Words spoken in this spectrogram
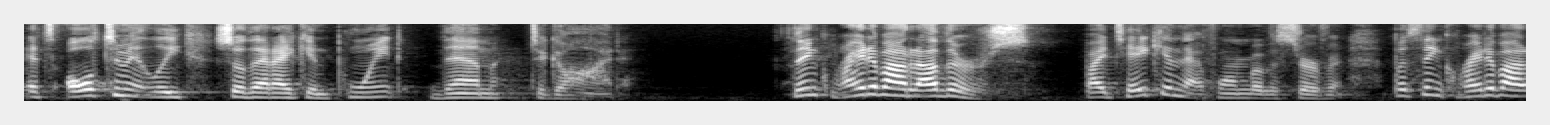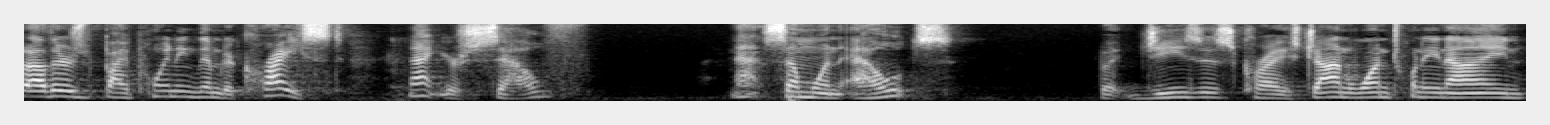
it's ultimately so that I can point them to God. Think right about others by taking that form of a servant, but think right about others by pointing them to Christ, not yourself, not someone else, but Jesus Christ. John 129,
